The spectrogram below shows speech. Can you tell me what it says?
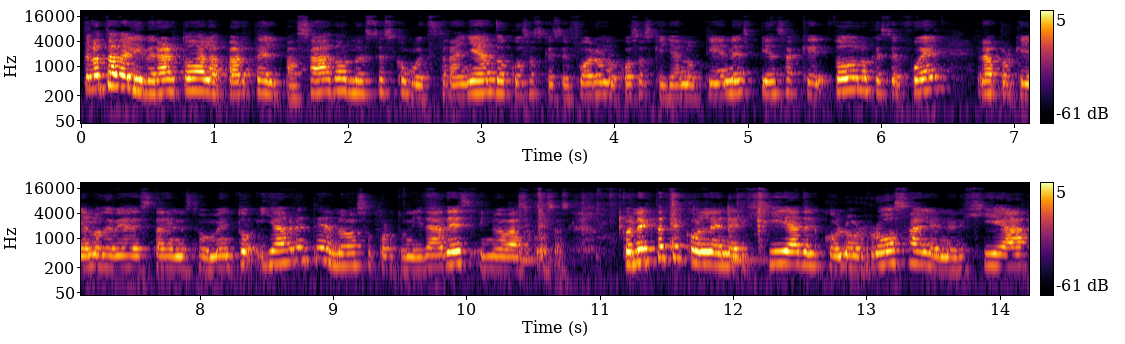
Trata de liberar toda la parte del pasado, no estés como extrañando cosas que se fueron o cosas que ya no tienes. Piensa que todo lo que se fue era porque ya no debía de estar en este momento y ábrete a nuevas oportunidades y nuevas cosas. Conéctate con la energía del color rosa, la energía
